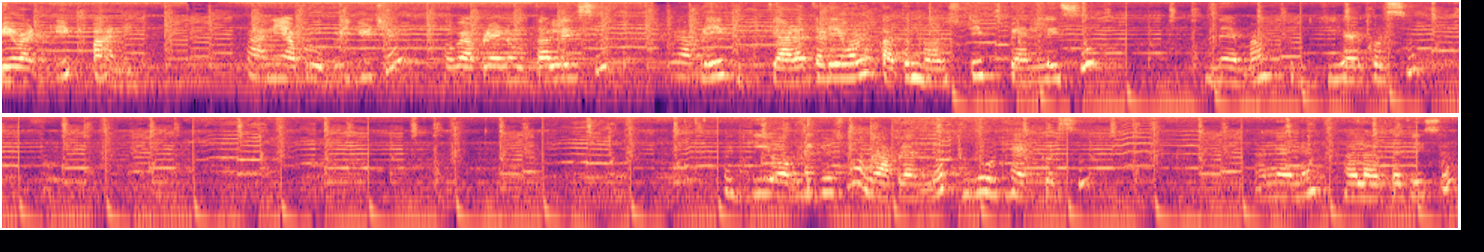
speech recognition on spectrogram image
બે વાટકી પાણી. પાણી આપણું ઉકળી ગયું છે. હવે આપણે એને ઉતાર લઈશું. હવે આપણે એક જાડા તળિયાવાળું કાં તો નોનસ્ટિક પેન લઈશું અને એમાં ઘી એડ કરશું. ઘી ઓગળી ગયું છે, હવે આપણે અંદર લોટ એડ કરીશું અને એને હલાવતા જઈશું.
